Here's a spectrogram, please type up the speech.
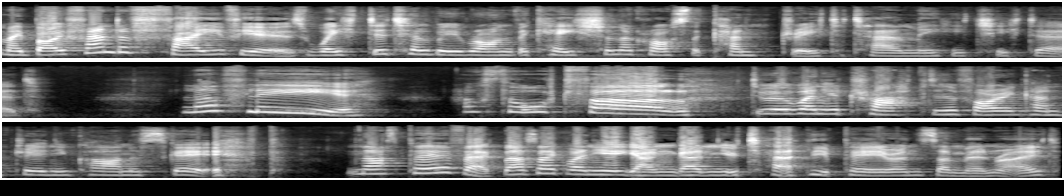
My boyfriend of five years waited till we were on vacation across the country to tell me he cheated. Lovely! How thoughtful! Do it when you're trapped in a foreign country and you can't escape. That's perfect. That's like when you're younger and you tell your parents something, right?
